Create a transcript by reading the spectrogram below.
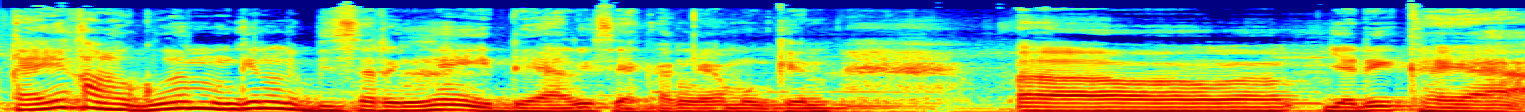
kayaknya kalau gue mungkin lebih seringnya idealis ya Kang ya mungkin. Eh jadi kayak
